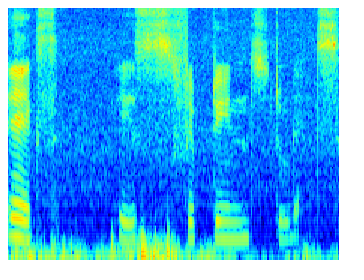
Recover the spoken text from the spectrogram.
x is 15 students.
